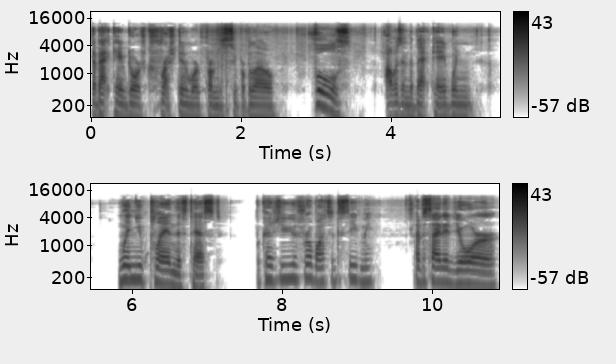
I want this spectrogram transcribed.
the Batcave doors crushed inward from the super blow. Fools! I was in the Batcave when when you planned this test because you used robots to deceive me. I've decided you're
